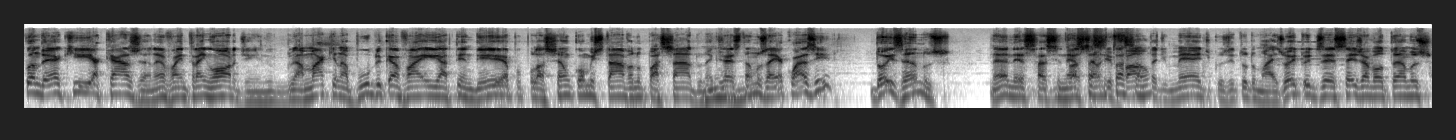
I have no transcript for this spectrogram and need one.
quando é que a casa, né, vai entrar em ordem, a máquina pública vai atender a população como estava no passado, né, uhum. que já uhum. estamos aí há quase dois anos né? Nessa situação, Nessa situação de falta de médicos e tudo mais. 8 e 16 já voltamos.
